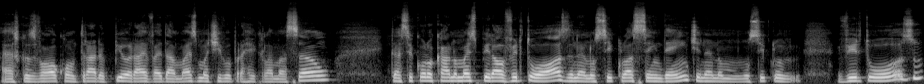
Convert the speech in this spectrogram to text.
aí as coisas vão ao contrário piorar e vai dar mais motivo para reclamação. Então, é se colocar numa espiral virtuosa, né, num ciclo ascendente, né, num, num, ciclo virtuoso,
